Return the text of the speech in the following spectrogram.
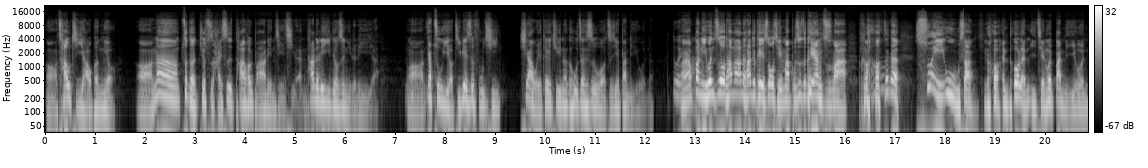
哦，超级好朋友哦。那这个就是还是他会把它连接起来嘛？他的利益就是你的利益啊啊！要注意哦，即便是夫妻。下午也可以去那个户政事务直接办离婚了。对啊，办离婚之后他妈的他就可以收钱吗？不是这个样子吧？这个税务上，很多人以前会办离婚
